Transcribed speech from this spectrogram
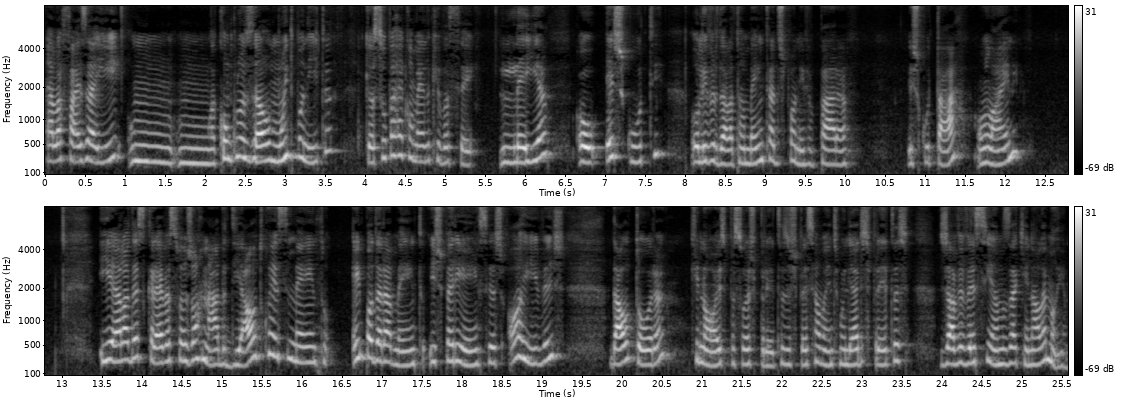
ela faz aí um, uma conclusão muito bonita, que eu super recomendo que você leia ou escute. O livro dela também está disponível para escutar online. E ela descreve a sua jornada de autoconhecimento, empoderamento experiências horríveis da autora que nós, pessoas pretas, especialmente mulheres pretas, já vivenciamos aqui na Alemanha.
